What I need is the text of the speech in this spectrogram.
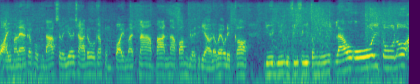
ปล่อยมาแล้วครับผมดาร์คเซเลเยอร์ชาโดครับผมปล่อยมาหน้าบ้านหน้าป้อมเลยทีเดียวแล้วไวโอเลตก็ ยืนยิงอยู่ฟรีๆตรงนี้ แล้วโอ้ยโตโลไอ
